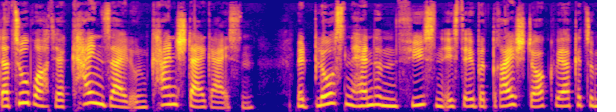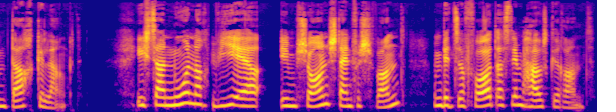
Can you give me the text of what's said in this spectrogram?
Dazu brachte er kein Seil und kein Steigeisen. Mit bloßen Händen und Füßen ist er über drei Stockwerke zum Dach gelangt. Ich sah nur noch, wie er im Schornstein verschwand und bin sofort aus dem Haus gerannt,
